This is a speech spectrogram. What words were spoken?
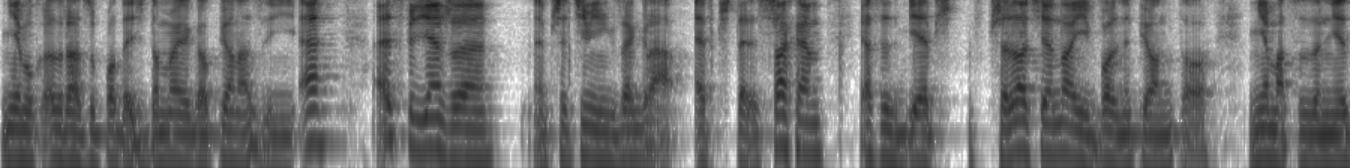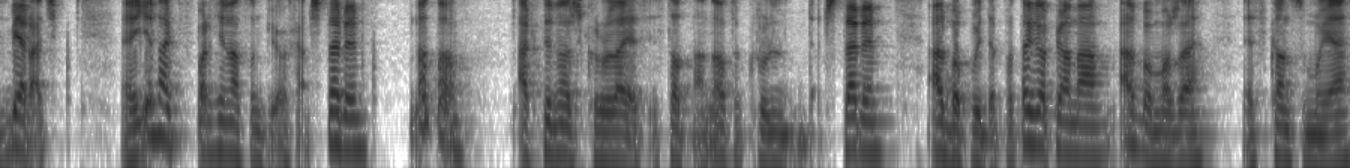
nie mógł od razu podejść do mojego piona z linii E, ale stwierdziłem, że przeciwnik zagra F4 z szachem, ja sobie zbiję w przelocie, no i wolny pion to nie ma co ze mnie zbierać. Jednak w partii nastąpiło H4, no to aktywność króla jest istotna, no to król D4, albo pójdę po tego piona, albo może skonsumuję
